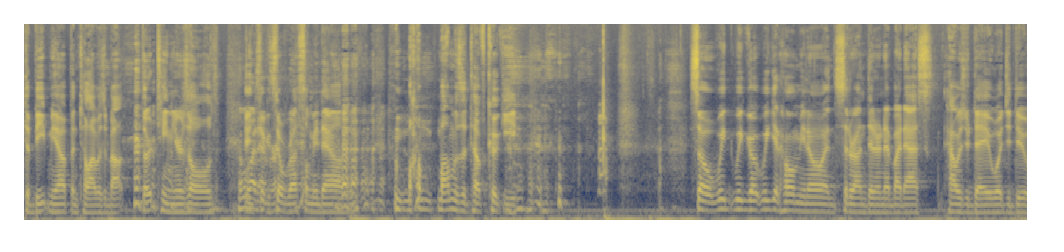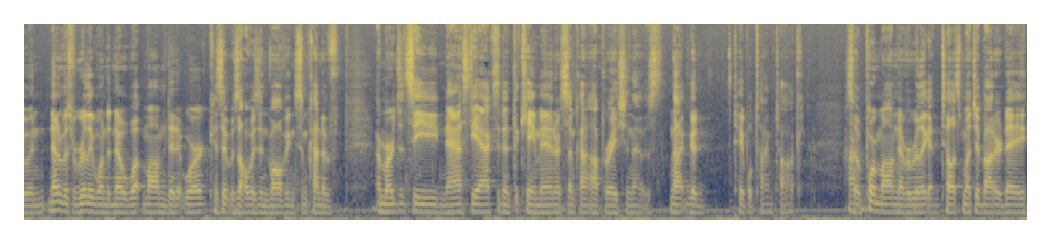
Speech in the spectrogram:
to beat me up until I was about 13 years old, and so Whatever. could still wrestle me down. mom, mom was a tough cookie. so we we go we get home, you know, and sit around dinner, and everybody asks, "How was your day? What'd you do?" And none of us really wanted to know what mom did at work because it was always involving some kind of emergency, nasty accident that came in, or some kind of operation that was not good table time talk. So poor mom never really got to tell us much about her day.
